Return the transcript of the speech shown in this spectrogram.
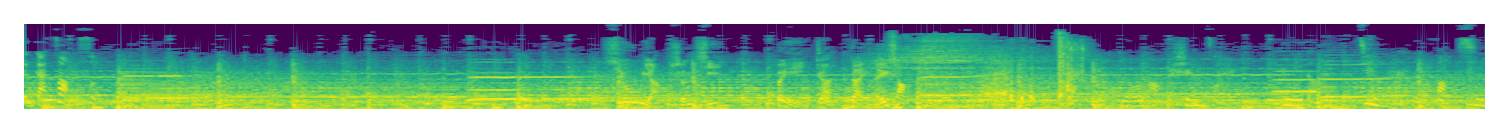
人敢放肆！休养生息，备战待雷杀。有老身在，汝等尽可放心。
